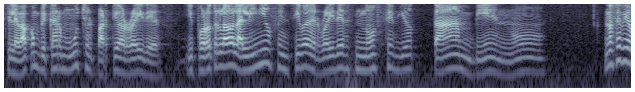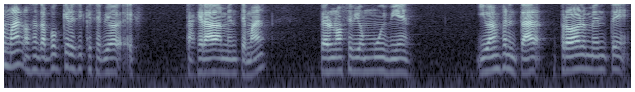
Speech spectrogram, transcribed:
se le va a complicar mucho el partido a Raiders. Y por otro lado, la línea ofensiva de Raiders no se vio tan bien, no, no se vio mal, o sea, tampoco quiero decir que se vio exageradamente mal, pero no se vio muy bien. Y va a enfrentar probablemente,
